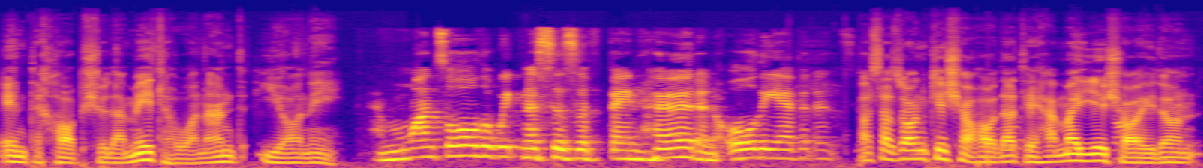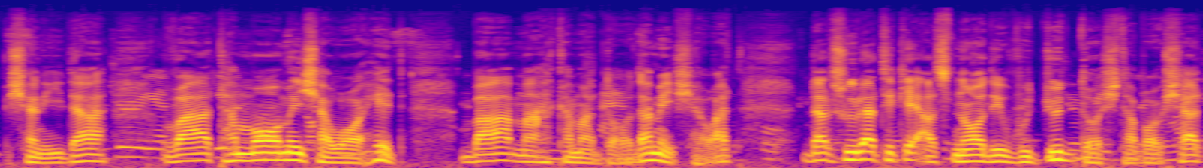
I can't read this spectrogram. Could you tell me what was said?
انتخاب شده می توانند یا نه. پس از آن که شهادت همه شاهدان شنیده و تمام شواهد به محکمه داده می شود در صورتی که اسناد وجود داشته باشد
